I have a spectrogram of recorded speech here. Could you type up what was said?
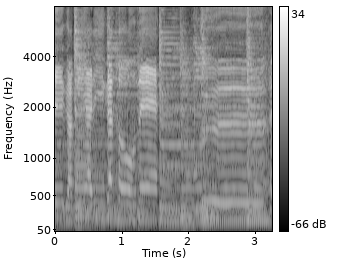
手紙ありがとうね。ううう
